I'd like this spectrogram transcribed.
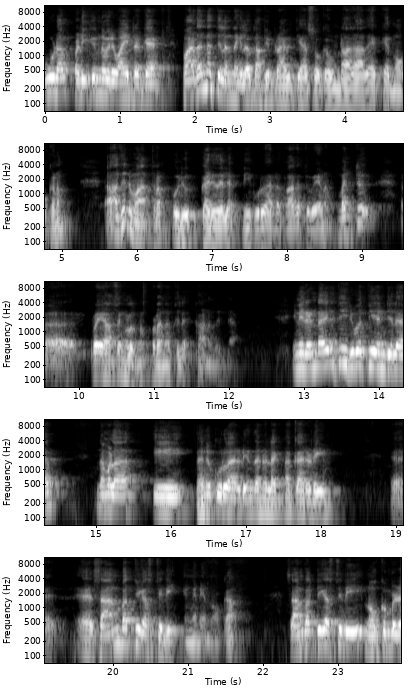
കൂടെ പഠിക്കുന്നവരുമായിട്ടൊക്കെ പഠനത്തിൽ എന്തെങ്കിലുമൊക്കെ അഭിപ്രായ വ്യത്യാസമൊക്കെ ഉണ്ടാകാതെയൊക്കെ നോക്കണം. അതിന് മാത്രം ഒരു കരുതൽ ഈ കുറുകാരുടെ ഭാഗത്ത് വേണം. മറ്റ് പ്രയാസങ്ങളൊന്നും പഠനത്തിൽ കാണുന്നില്ല. ഇനി രണ്ടായിരത്തി ഇരുപത്തി അഞ്ചിൽ നമ്മൾ ഈ ധനുക്കുറുകാരുടെയും ധനു ലഗ്നക്കാരുടെയും ഏഹ്, ഏഹ്, സാമ്പത്തിക സ്ഥിതി എങ്ങനെയെന്ന് നോക്കാം. സാമ്പത്തിക സ്ഥിതി നോക്കുമ്പോൾ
